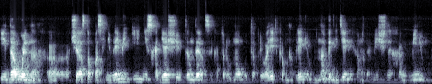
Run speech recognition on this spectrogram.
и довольно э, часто в последнее время и нисходящие тенденции, которые могут приводить к обновлению многонедельных многомесячных э, минимумов.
